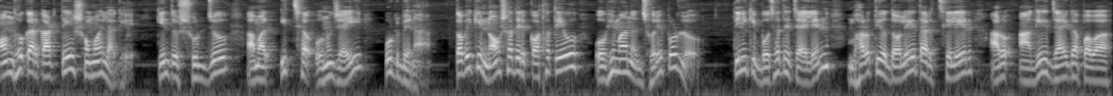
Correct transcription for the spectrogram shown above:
অন্ধকার কাটতে সময় লাগে। কিন্তু সূর্য আমার ইচ্ছা অনুযায়ী উঠবে না। তবে কি নওশাদের কথাতেও অভিমান ঝরে পড়ল? তিনি কি বোঝাতে চাইলেন ভারতীয় দলে তার ছেলের আরও আগে জায়গা পাওয়া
